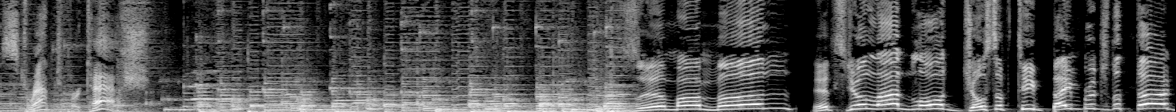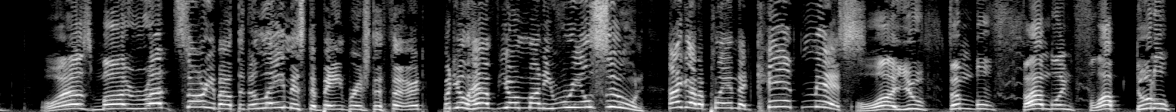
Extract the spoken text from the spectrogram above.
strapped for cash. Zimmerman, it's your landlord, Joseph T. Bainbridge III. Where's my rent? Sorry about the delay, Mr. Bainbridge III, but you'll have your money real soon. I got a plan that can't miss. Why, you thimble fambling flop doodle?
